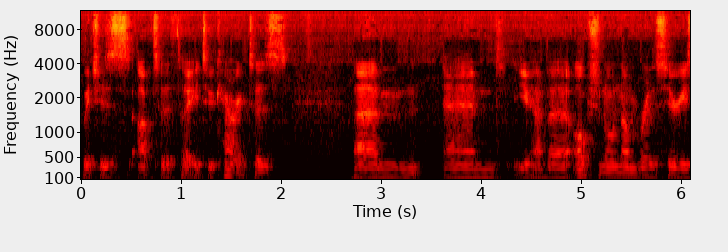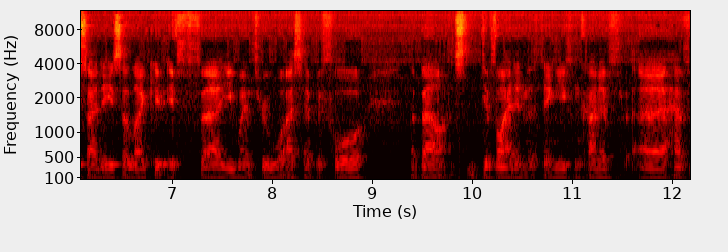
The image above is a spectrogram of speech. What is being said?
which is up to 32 characters, um, and you have an optional number in series ID. So like if uh, you went through what I said before about dividing the thing, you can kind of uh, have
